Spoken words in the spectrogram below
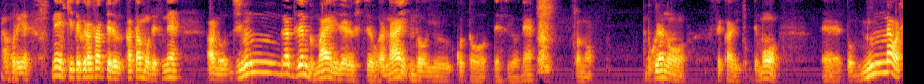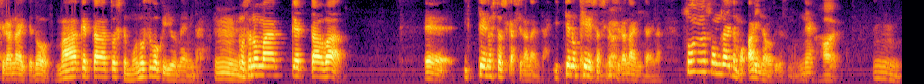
あこれね、聞いてくださってる方もですね、あの、自分が全部前に出る必要がないということですよね。その、僕らの世界でも、えっ、と、みんなは知らないけど、マーケターとしてものすごく有名みたいな。うんでもそのマーケターは、えー一定の人しか知らないみたい。一定の経営者しか知らないみたいな。そういう存在でもありなわけですもんね。い。はい。うん。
